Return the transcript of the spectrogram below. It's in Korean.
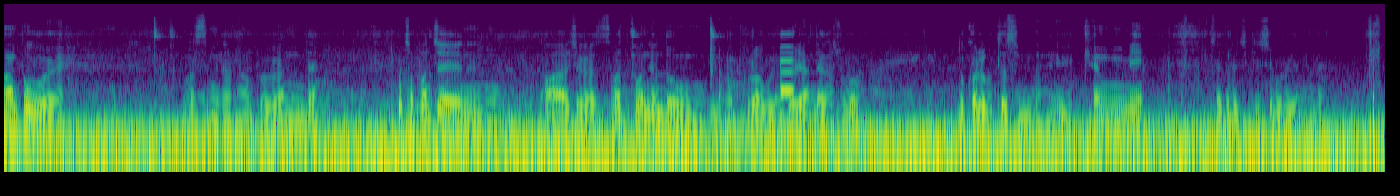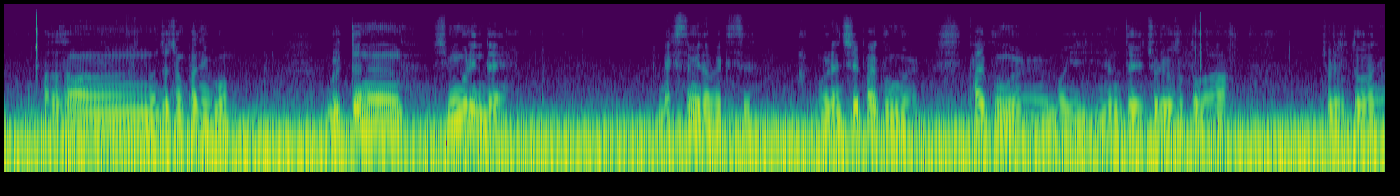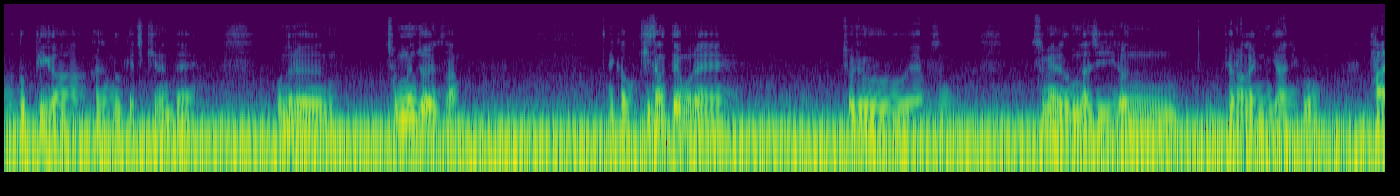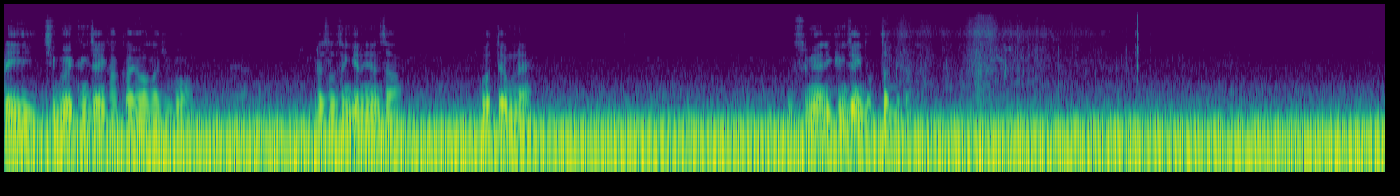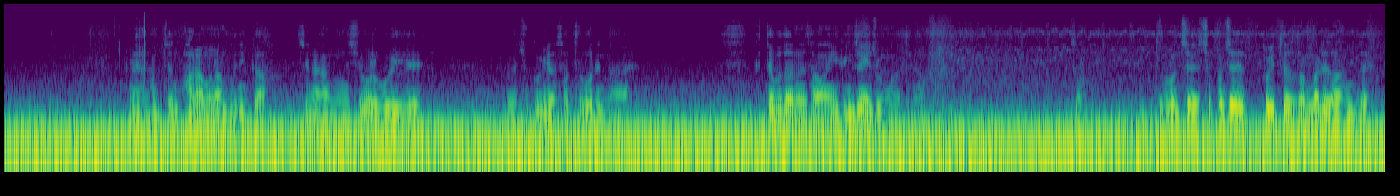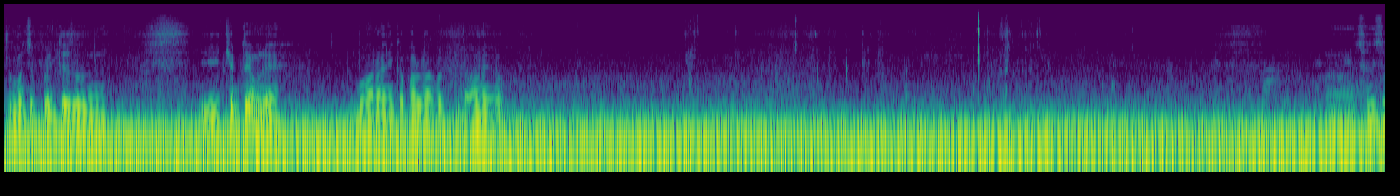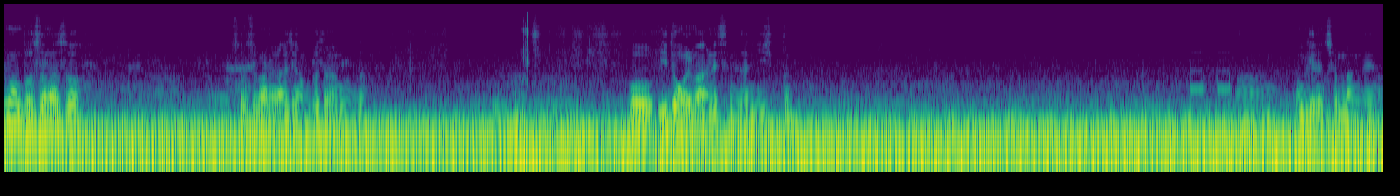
당암포구에 왔습니다. 당암포구에 왔는데 첫 번째는 아 제가 스마트폰 연동 그 어플하고 연결이 안 돼가지고 녹화를 못했습니다. 이 캠이 제대로 찍힐지 모르겠는데 바다 상황은 먼저 장판이고 물때는 십물인데 max입니다 max. 원래는 7, 8, 9물 8, 9물 뭐 이, 이런 때 조류 속도가 조류 속도가 아니고 높이가 가장 높게 찍히는데 오늘은 천문조 현상? 그러니까 뭐 기상 때문에 조류의 무슨 수면의 높낮이 이런 변화가 있는 게 아니고 달이 지구에 굉장히 가까이 와가지고 그래서 생기는 현상. 그것 때문에 수면이 굉장히 높답니다. 네, 아무튼 바람은 안 부니까 지난 10월 5일 그 쭈꾸미가 사투 벌인 날. 그때보다는 상황이 굉장히 좋은 것 같아요. 자, 두 번째 첫 번째 포인트에서 한 마리 나왔는데 두 번째 포인트에서는 이 캠 때문에 뭐 안 하니까 바로 나, 나오네요. 어, 천수만 벗어나서 어, 천수만을 아직 안 벗어난 건가? 뭐 이동 얼마 안 했습니다. 한 20분? 아, 공기는 참 막네요.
